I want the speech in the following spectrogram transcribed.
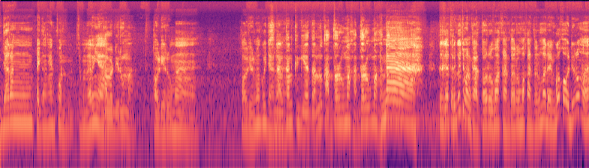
jarang pegang handphone sebenarnya. Kalau di rumah. Kalau di rumah, kalau di rumah gue jarang. Sedangkan kegiatan lu kantor rumah, kantor rumah, kantor rumah. Nah, kegiatan gue cuma kantor rumah, kantor rumah, kantor rumah, dan gue kalau di rumah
